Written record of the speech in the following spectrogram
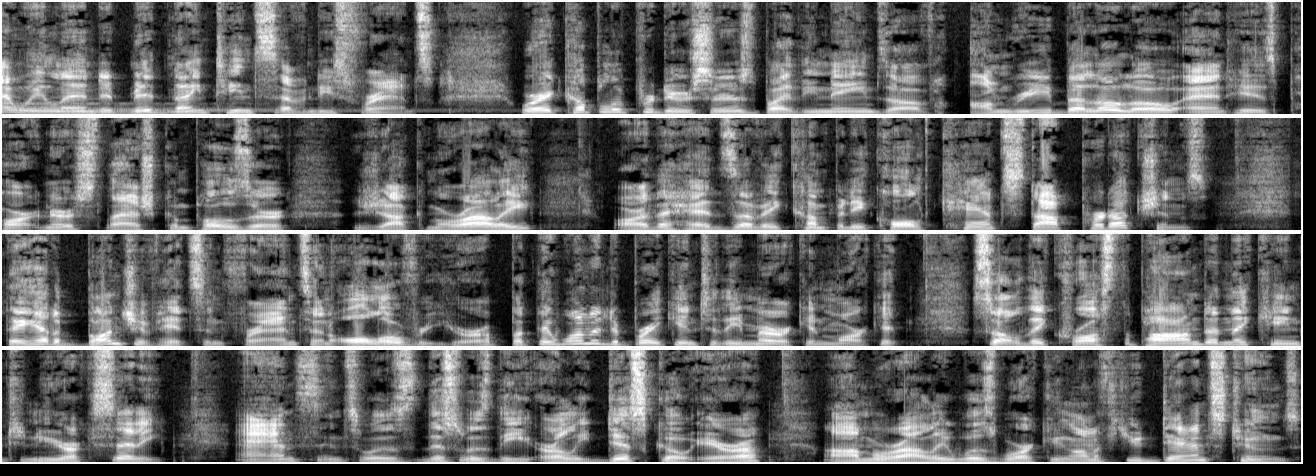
and we landed mid 1970s France, where a couple of producers by the names of Henri Belolo and his partner slash composer Jacques Morali are the heads of a company called Can't Stop Productions. They had a bunch of hits in France and all over Europe, but they wanted to break into the American market, so they crossed the pond and they came to New York City. And since was this was the early disco era, uh, Morali was working on a few dance tunes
